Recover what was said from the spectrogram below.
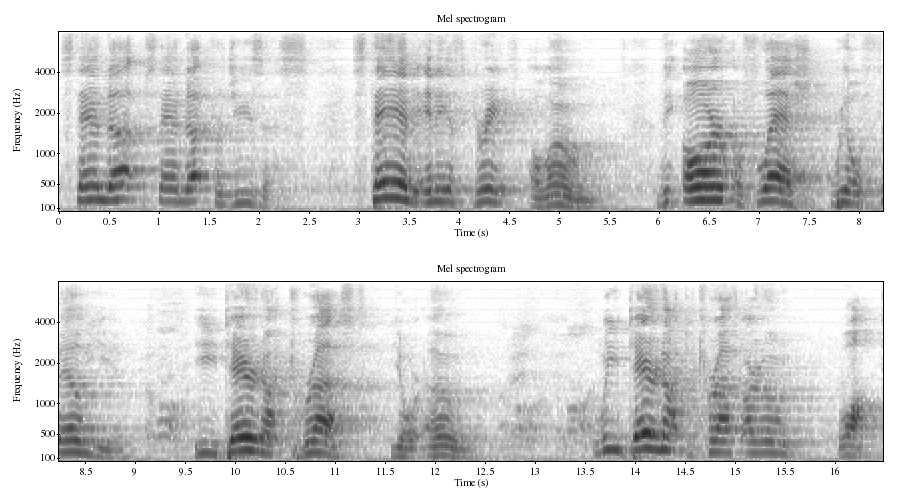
Stand up, stand up for Jesus. Stand in his strength alone. The arm of flesh will fail you. Ye dare not trust your own. We dare not to trust our own what?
